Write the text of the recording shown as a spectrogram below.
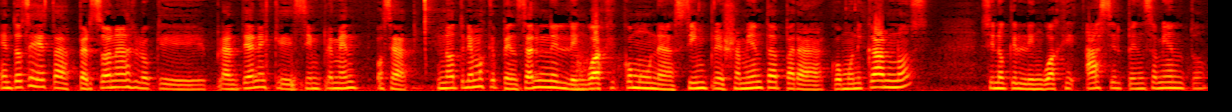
Entonces estas personas lo que plantean es que simplemente, o sea, no tenemos que pensar en el lenguaje como una simple herramienta para comunicarnos, sino que el lenguaje hace el pensamiento,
